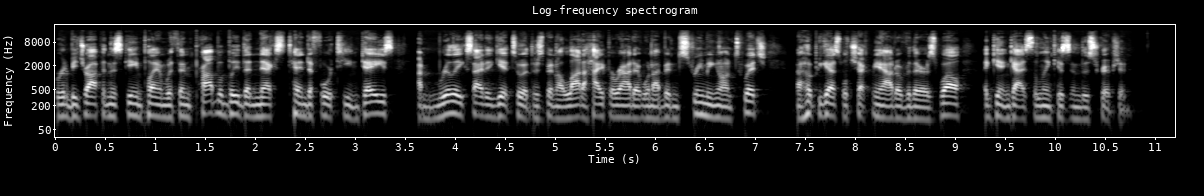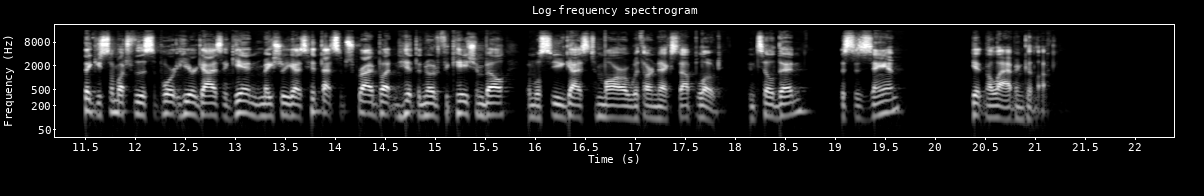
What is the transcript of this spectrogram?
we're going to be dropping this game plan within probably the next 10 to 14 days. I'm really excited to get to it. There's been a lot of hype around it when I've been streaming on Twitch. I hope you guys will check me out over there as well. Again, guys, the link is in the description. Thank you so much for the support here, guys. Again, make sure you guys hit that subscribe button, hit the notification bell, and we'll see you guys tomorrow with our next upload. Until then, this is Zan. Get in the lab and good luck.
